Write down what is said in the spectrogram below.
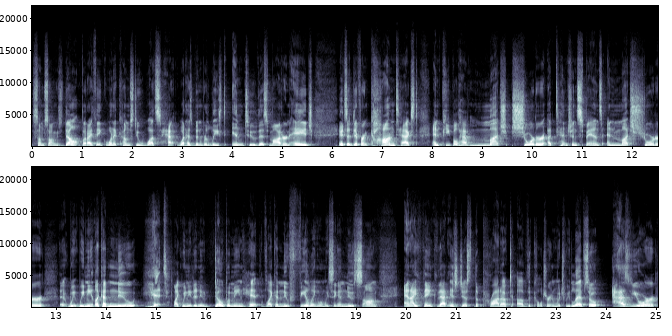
some songs don't. But I think when it comes to what's ha- what has been released into this modern age, it's a different context, and people have much shorter attention spans and much shorter. Uh, we, we need like a new hit, like we need a new dopamine hit, like a new feeling when we sing a new song. And I think that is just the product of the culture in which we live. So, as you're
